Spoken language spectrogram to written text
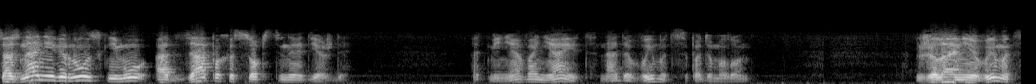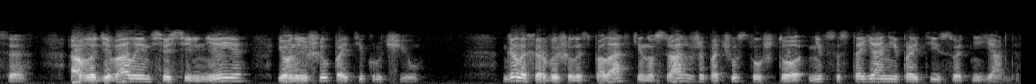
Сознание вернулось к нему от запаха собственной одежды. «От меня воняет, надо вымыться», — подумал он. Желание вымыться овладевало им все сильнее, и он решил пойти к ручью. Галлахер вышел из палатки, но сразу же почувствовал, что не в состоянии пройти сотни ярдов.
